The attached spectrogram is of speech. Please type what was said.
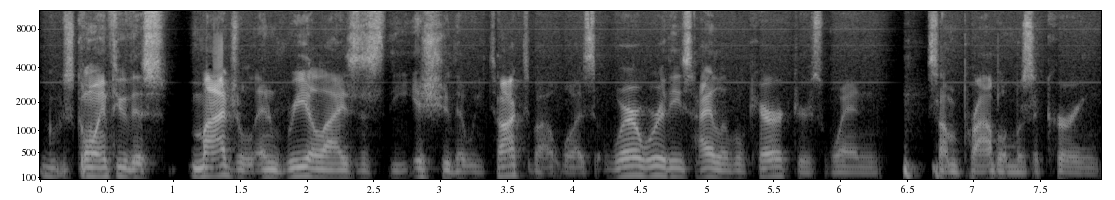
was going through this module and realizes the issue that we talked about was where were these high level characters when some problem was occurring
